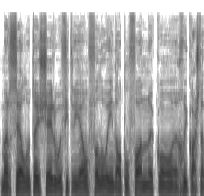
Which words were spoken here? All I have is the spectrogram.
Marcelo Teixeira, o anfitrião, falou ainda ao telefone com Rui Costa.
